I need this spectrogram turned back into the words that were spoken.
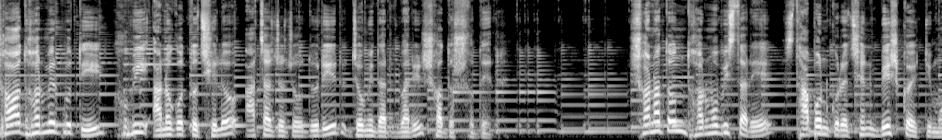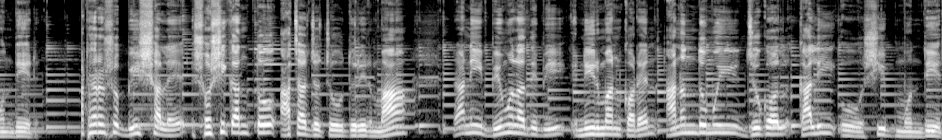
স্বধর্মের প্রতি খুবই আনুগত্য ছিল আচার্য চৌধুরীর জমিদার বাড়ির সদস্যদের। সনাতন ধর্মবিস্তারে স্থাপন করেছেন বেশ কয়েকটি মন্দির। আঠারোশো বিশ সালে শশীকান্ত আচার্য চৌধুরীর মা রানী বিমলা দেবী নির্মাণ করেন আনন্দময়ী যুগল কালী ও শিব মন্দির।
